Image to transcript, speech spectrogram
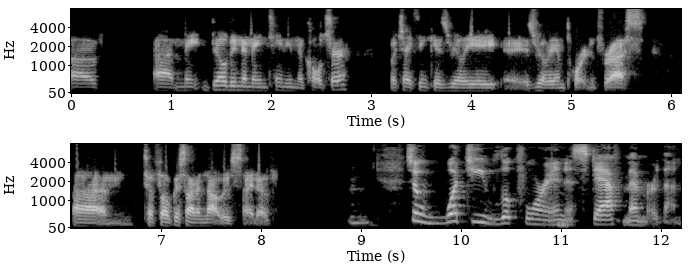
of uh, ma- building and maintaining the culture which i think is really is really important for us um, to focus on and not lose sight of mm-hmm. so what do you look for in a staff member then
